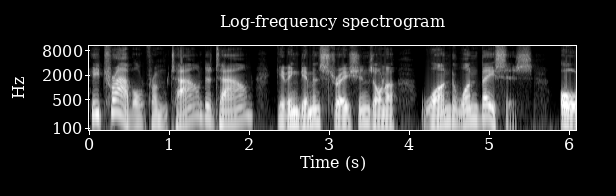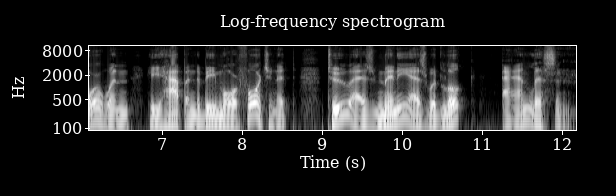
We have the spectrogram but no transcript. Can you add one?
He traveled from town to town, giving demonstrations on a one to one basis, or, when he happened to be more fortunate, to as many as would look and listen.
